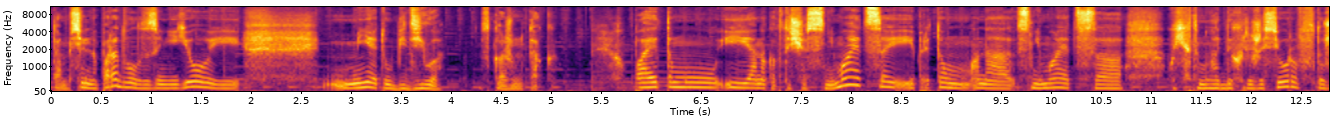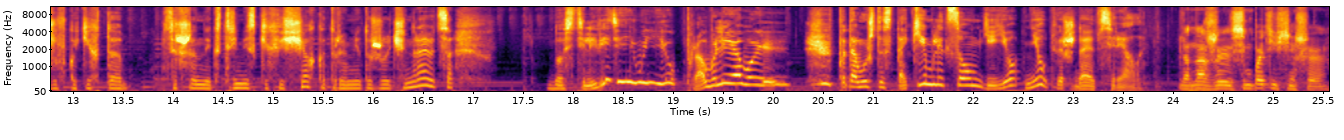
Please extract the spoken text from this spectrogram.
там сильно порадовалась за нее, и меня это убедило, скажем так. Поэтому и она как-то сейчас снимается, и притом она снимается у каких-то молодых режиссеров, тоже в каких-то совершенно экстремистских вещах, которые мне тоже очень нравятся. Но с телевидением у нее проблемы, потому что с таким лицом ее не утверждают в сериалы. Она же симпатичнейшая.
